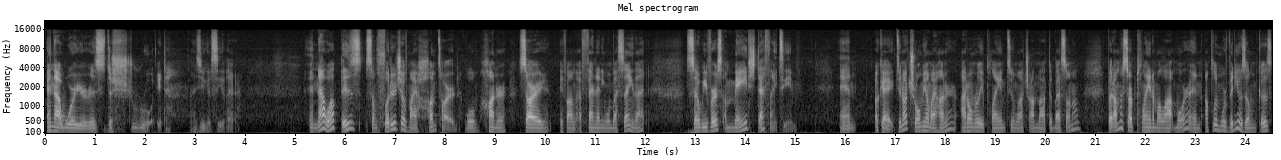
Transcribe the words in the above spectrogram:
And that warrior is destroyed, as you can see there. And now up is some footage of my Huntard. Well, Hunter. Sorry if I'm offend anyone by saying that. So we verse a Mage Death Knight team. And Okay, do not troll me on my hunter. I don't really play him too much. I'm not the best on him. But I'm going to start playing him a lot more and upload more videos of him because,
